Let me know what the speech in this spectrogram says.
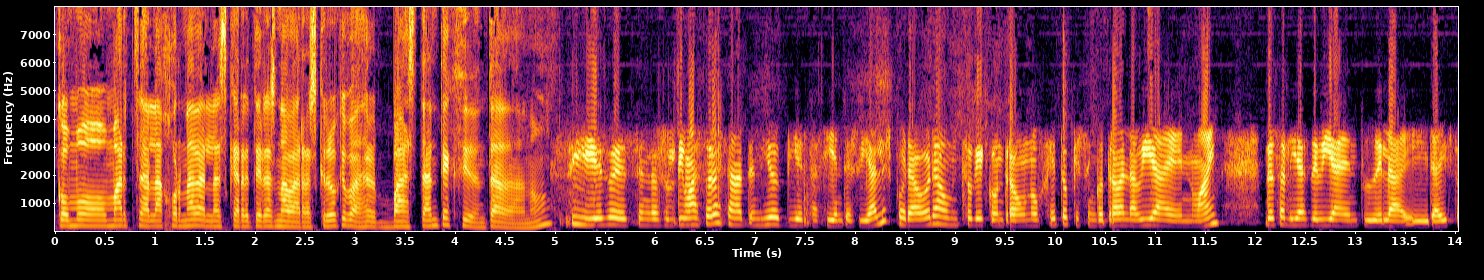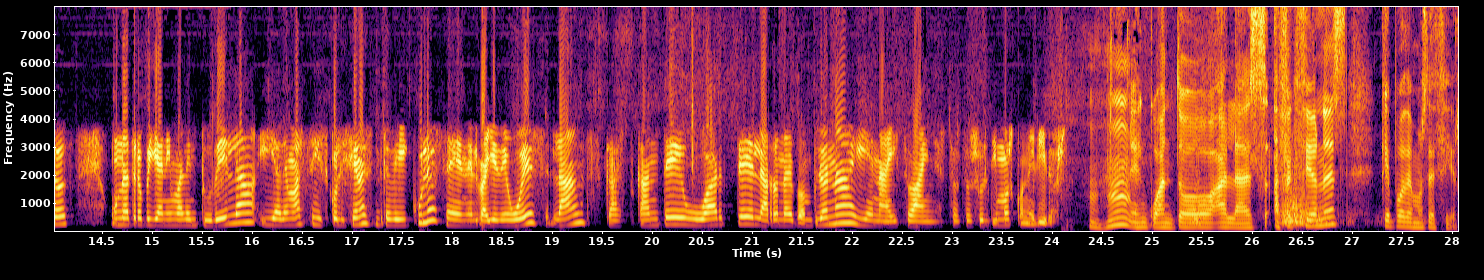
¿Cómo marcha la jornada en las carreteras navarras? Creo que va bastante accidentada, ¿no? Sí, eso es. En las últimas horas se han atendido 10 accidentes viales. Por ahora, un choque contra un objeto que se encontraba en la vía en Nuain, dos salidas de vía en Tudela e Iraizoz, un atropello animal en Tudela y además seis colisiones entre vehículos en el Valle de Hues, Lanz, Cascante, Huarte, la Ronda de Pamplona y en Aizoain, estos dos últimos con heridos. Ujú. En cuanto a las afecciones, ¿qué podemos decir?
